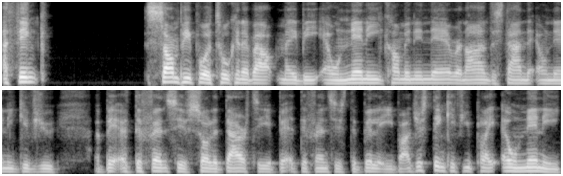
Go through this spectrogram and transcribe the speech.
I think some people are talking about maybe Elneny coming in there, and I understand that Elneny gives you a bit of defensive solidarity, a bit of defensive stability. But I just think if you play Elneny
